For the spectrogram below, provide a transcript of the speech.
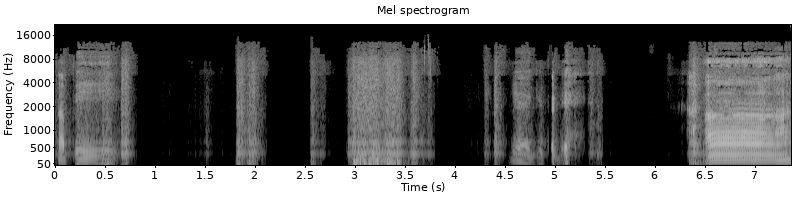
Tapi ya gitu deh. Uh,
